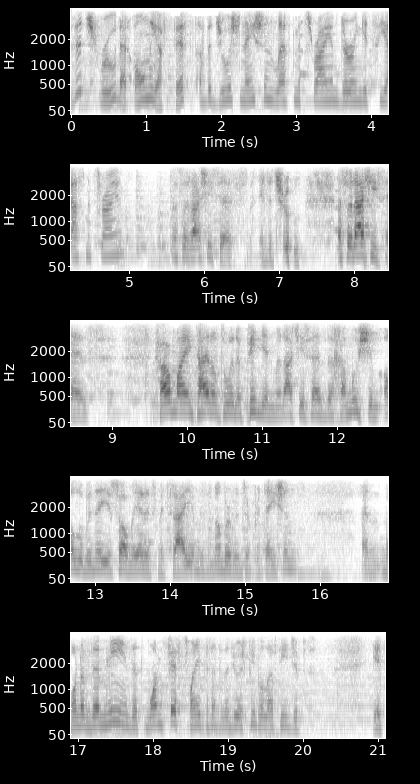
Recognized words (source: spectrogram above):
Is it true that only a fifth of the Jewish nation left Mitzrayim during Yitzias Mitzrayim? That's what Rashi says. Is it true? That's what Rashi says. How am I entitled to an opinion when Rashi says the Chamushim Olu B'nei Yisrael Me'eretz Mitzrayim? There's a number of interpretations. And one of them means that one-fifth, 20% of the Jewish people left Egypt. It's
